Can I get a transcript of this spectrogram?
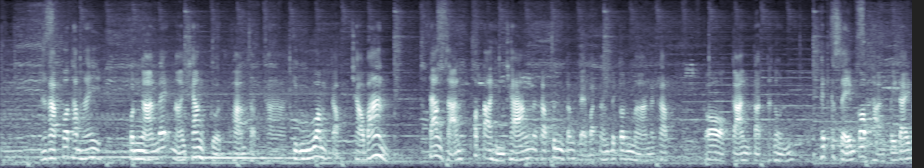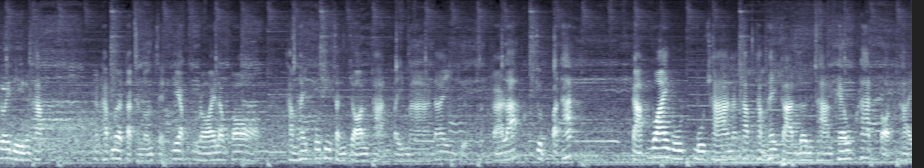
ๆนะครับ ก็ทำให้คนงานและนายช่างเกิดความศรัทธาจึงร่วมกับชาวบ้าน สร้างศาลพ่อตาหินช้างนะครับ ซึ่งตั้งแต่บัดนั้นเป็นต้นมานะครับ ก็การตัดถนนเพชรเกษมก็ผ่านไปได้ด้วยดีนะครับนะครับ เมื่อตัดถนนเสร็จเรียบร้อยแล้วก็ทำให้ผู้ที่สัญจรผ่านไปมาได้หยุดสักการะจุดประทัด กราบไหว้บูชานะครับทำให้การเดินทางแคล้วคลาดปลอดภัย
